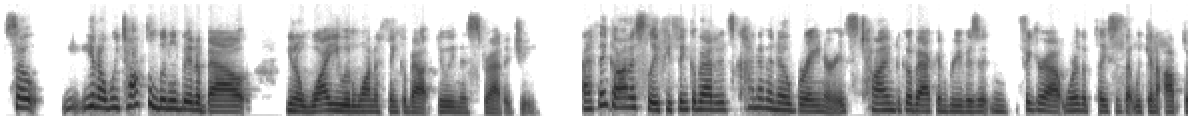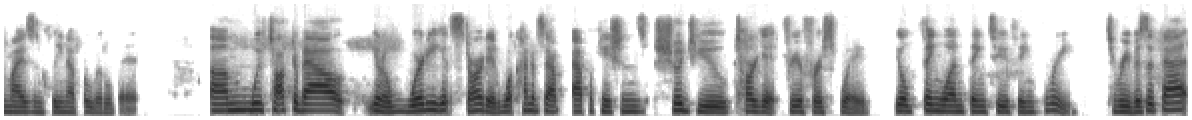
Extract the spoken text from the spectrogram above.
So, you know, we talked a little bit about, you know, why you would want to think about doing this strategy. I think honestly, if you think about it, it's kind of a no brainer. It's time to go back and revisit and figure out where the places that we can optimize and clean up a little bit. Um, we've talked about, you know, where do you get started? What kind of applications should you target for your first wave? The old thing one, thing two, thing three. To revisit that,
